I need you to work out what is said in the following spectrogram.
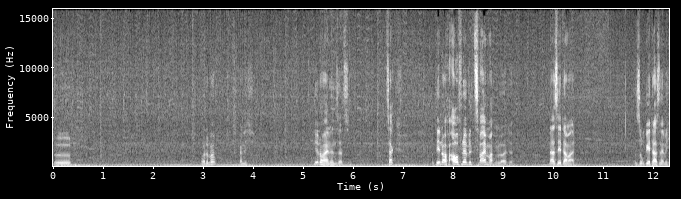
äh, warte mal. Kann ich hier noch einen hinsetzen. Zack. Und den noch auf Level 2 machen, Leute. Na, seht ihr mal. So geht das nämlich.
